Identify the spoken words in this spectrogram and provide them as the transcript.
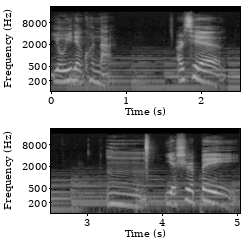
有一点困难，而且，嗯，也是被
